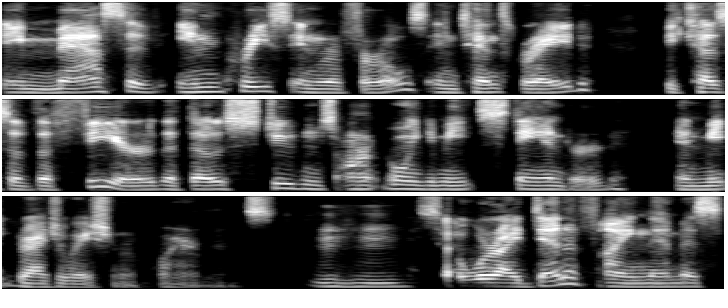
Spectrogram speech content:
a massive increase in referrals in 10th grade because of the fear that those students aren't going to meet standard and meet graduation requirements. Mm-hmm. So we're identifying them as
